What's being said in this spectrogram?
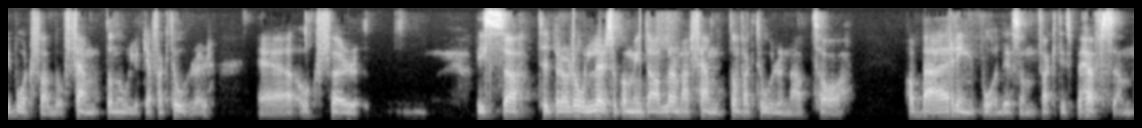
i vårt fall då 15 olika faktorer. Eh, och för vissa typer av roller så kommer inte alla de här 15 faktorerna att ta ha bäring på det som faktiskt behövs sen.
